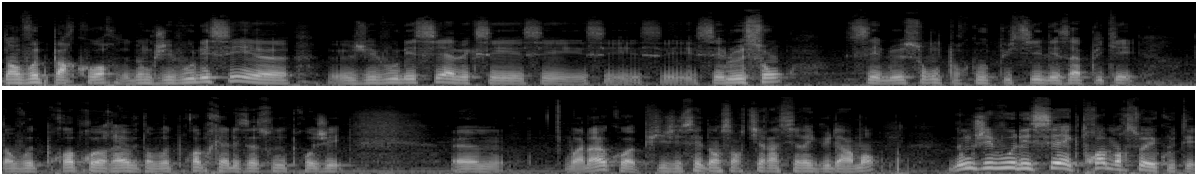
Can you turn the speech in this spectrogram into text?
dans votre parcours. Donc je vais vous laisser, euh, avec ces, leçons, ces leçons pour que vous puissiez les appliquer dans votre propre rêve, dans votre propre réalisation de projet. voilà quoi. Puis j'essaie d'en sortir assez régulièrement. Donc je vais vous laisser avec trois morceaux à écouter.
